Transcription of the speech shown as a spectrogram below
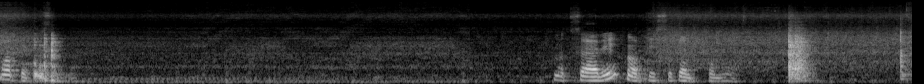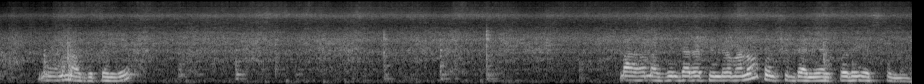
మూత పెట్టేసుకున్నాం ఒకసారి ఆఫీస్ కలుపుకుందాం నూనె మగ్గుతుంది. బాగా మగ్గిన తర్వాత ఇందులో మనం కొంచెం ధనియాల పొడి వేసుకుందాం.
